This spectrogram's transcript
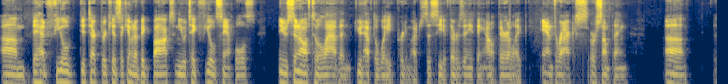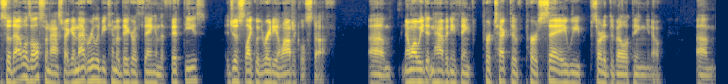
Um, they had field detector kits that came in a big box, and you would take field samples. And you would send it off to a lab, and you'd have to wait pretty much to see if there was anything out there like anthrax or something. Uh, so that was also an aspect, and that really became a bigger thing in the 50s, just like with radiological stuff. Um, now, while we didn't have anything protective per se, we started developing, you know, um,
